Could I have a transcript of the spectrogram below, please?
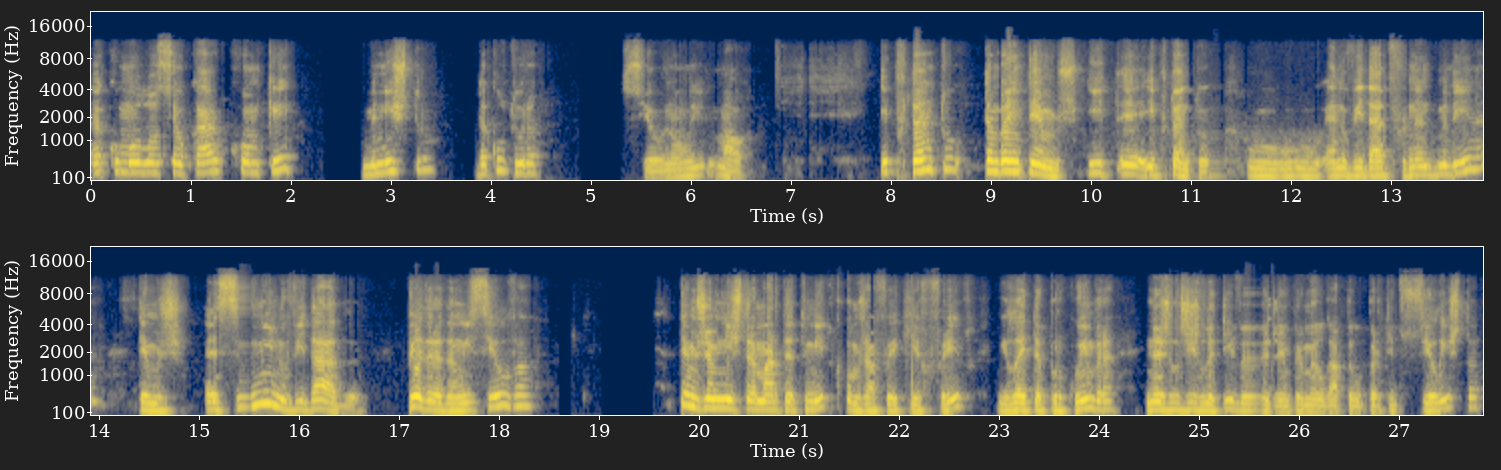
acumulou seu cargo como que Ministro da Cultura, se eu não li mal. E, portanto, também temos, e, e portanto, o, o, a novidade de Fernando Medina, temos a semi-novidade Pedro Adão e Silva. Temos a ministra Marta Temido, como já foi aqui referido, eleita por Coimbra nas legislativas, em primeiro lugar pelo Partido Socialista.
